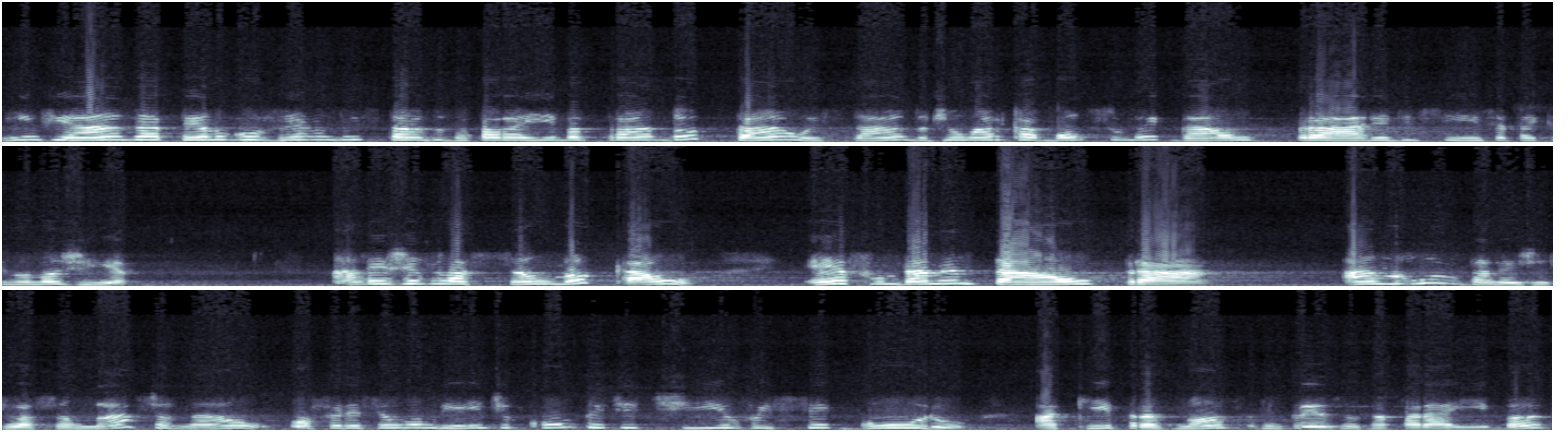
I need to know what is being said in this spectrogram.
enviada pelo governo do estado da Paraíba para adotar o estado de um arcabouço legal para a área de ciência e tecnologia. A legislação local é fundamental para, à luz da legislação nacional, oferecer um ambiente competitivo e seguro aqui para as nossas empresas na Paraíba,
